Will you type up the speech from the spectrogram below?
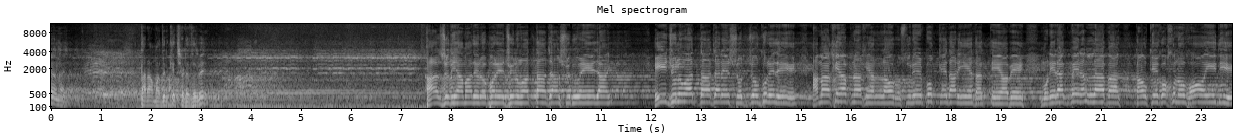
না নাই? তারা আমাদেরকে ছেড়ে দেবে? আজ যদি আমাদের ওপরে জুলুম অত্যাচার শুরু হয়ে যায় এই জুলুম অত্যাচারে সহ্য করে দে। আমাকে, আপনাকে আল্লাহ রসুলের পক্ষে দাঁড়িয়ে থাকতে হবে। মনে রাখবেন, আল্লাহ পাক কাউকে কখনো ভয় দিয়ে,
